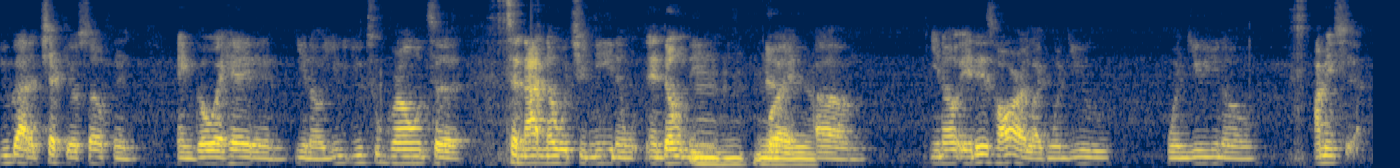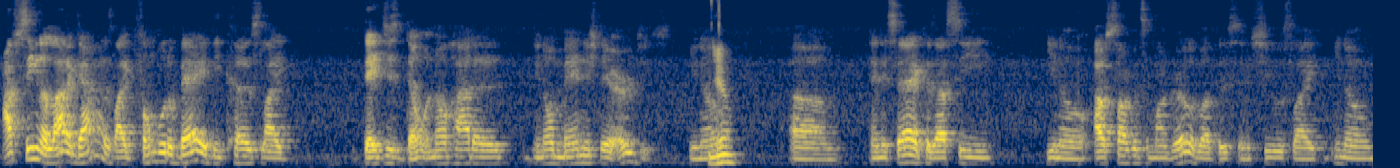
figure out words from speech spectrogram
you got to check yourself and and go ahead and you know, you you too grown to to not know what you need and and don't need. Mm-hmm. Yeah, but yeah. um, you know, it is hard. Like when you when you you know I mean, I've seen a lot of guys like fumble the bag because like they just don't know how to you know manage their urges. You know. Yeah. Um, and it's sad because I see, you know, I was talking to my girl about this, and she was like, you know,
